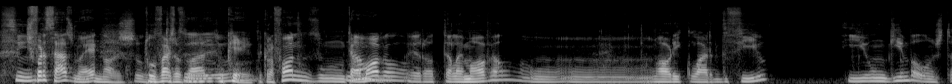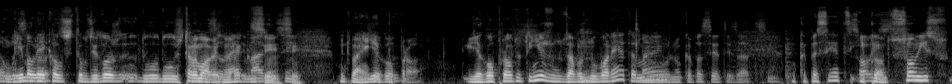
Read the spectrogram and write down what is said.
Sim, disfarçados, não é? Nós, tu levaste trabalho... o quê? Microfones? Um não, telemóvel? Era o telemóvel, um, um auricular de fio e um gimbal. Um, um gimbal é aqueles estabilizadores do, dos telemóveis, não é? Imagem, sim, sim, Muito bem. E a GoPro. E a GoPro tu tinhas, usavas no boné também? No, no capacete, exato. Sim. No capacete, só e pronto, isso, só sim. isso.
